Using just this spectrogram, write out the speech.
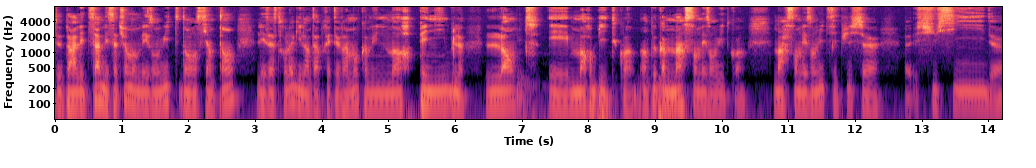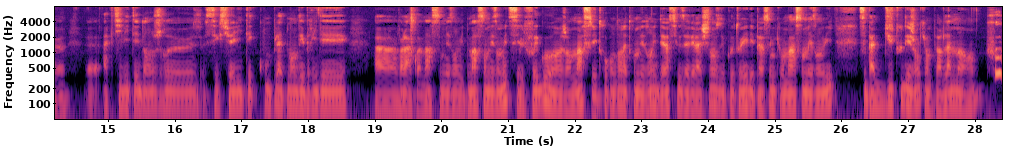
de parler de ça. Mais Saturne en maison 8, dans l'ancien temps, les astrologues, ils l'interprétaient vraiment comme une mort pénible, lente et morbide, quoi. Un peu comme Mars en maison 8, quoi. Mars en maison 8, c'est plus euh, euh, suicide, activité dangereuse, sexualité complètement débridée, euh, voilà quoi, Mars en maison 8. Mars en maison 8, c'est le fuego. Hein. Genre Mars, il est trop content d'être en maison 8. D'ailleurs, si vous avez la chance de côtoyer des personnes qui ont Mars en maison 8, c'est pas du tout des gens qui ont peur de la mort. Hein.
